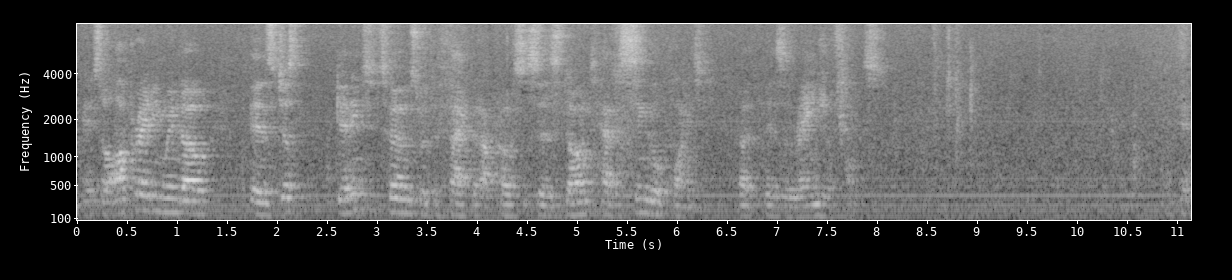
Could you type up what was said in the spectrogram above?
Okay, so operating window is just getting to terms with the fact that our processes don't have a single point, but there's a range of points. Okay,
